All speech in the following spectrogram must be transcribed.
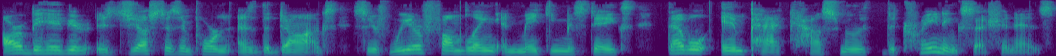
Our behavior is just as important as the dog's. So if we are fumbling and making mistakes, that will impact how smooth the training session is.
